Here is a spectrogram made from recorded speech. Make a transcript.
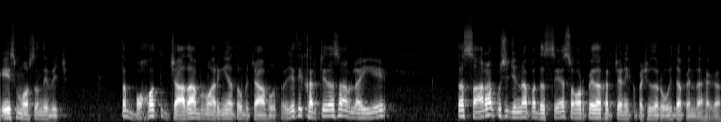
ਇਸ ਮੌਸਮ ਦੇ ਵਿੱਚ, ਤਾਂ ਬਹੁਤ ਜ਼ਿਆਦਾ ਬਿਮਾਰੀਆਂ ਤੋਂ ਬਚਾਅ ਹੋ ਸਕਦਾ। ਜੇ ਅਸੀਂ ਖਰਚੇ ਦਾ ਹਿਸਾਬ ਲਾਈਏ, ਤਾਂ ਸਾਰਾ ਕੁਝ ਜਿੰਨਾ ਆਪਾਂ ਦੱਸਿਆ 100 ਰੁਪਏ ਦਾ ਖਰਚਾ ਨਹੀਂ ਇੱਕ ਪਸ਼ੂ ਦਾ, ਰੋਜ਼ ਦਾ ਪੈਂਦਾ ਹੈਗਾ।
